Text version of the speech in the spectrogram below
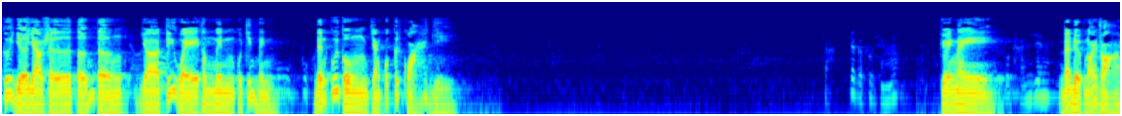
Cứ dựa vào sự tưởng tượng do trí huệ thông minh của chính mình, đến cuối cùng chẳng có kết quả gì. Chuyện này đã được nói rõ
